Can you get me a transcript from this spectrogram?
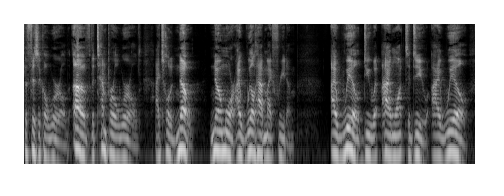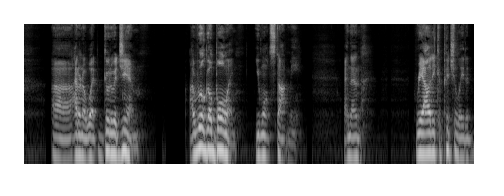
the physical world, of the temporal world. I told it, no, no more. I will have my freedom. I will do what I want to do. I will, uh, I don't know what, go to a gym. I will go bowling. You won't stop me. And then reality capitulated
